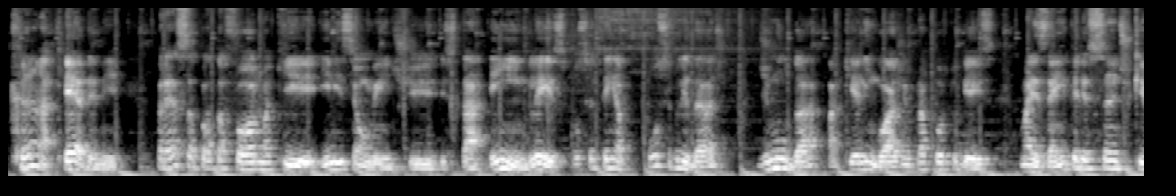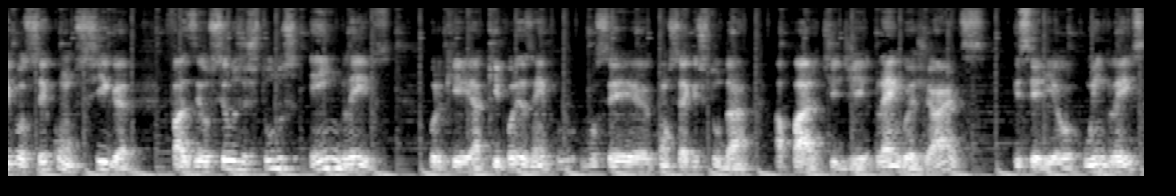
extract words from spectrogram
Khan Academy. Para essa plataforma que inicialmente está em inglês, você tem a possibilidade de mudar aqui a linguagem para português, mas é interessante que você consiga fazer os seus estudos em inglês, porque aqui, por exemplo, você consegue estudar a parte de Language Arts, que seria o inglês,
